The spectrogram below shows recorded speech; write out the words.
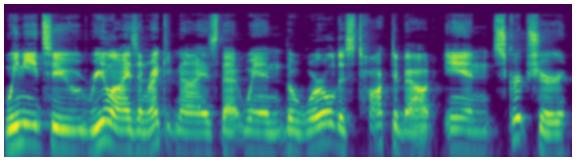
we need to realize and recognize that when the world is talked about in Scripture,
